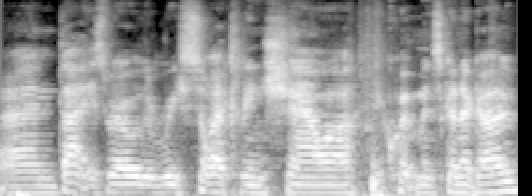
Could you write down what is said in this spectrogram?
And that is where all the recycling shower equipment's going to go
